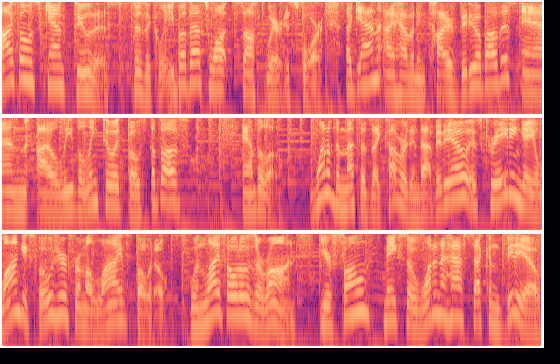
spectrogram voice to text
iPhones can't do this physically, but that's what software is for. Again, I have an entire video about this and I'll leave a link to it both above and below. One of the methods I covered in that video is creating a long exposure from a live photo. When live photos are on, your phone makes a one and a half second video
